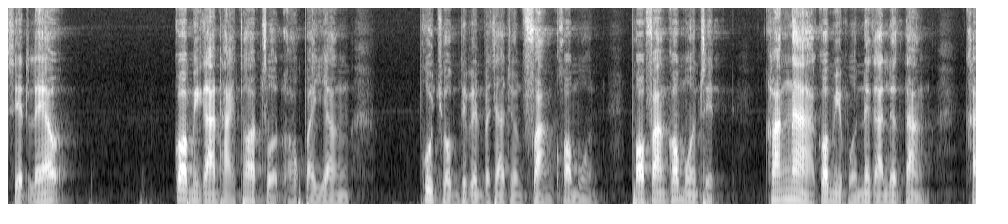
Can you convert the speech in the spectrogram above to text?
เสร็จแล้วก็มีการถ่ายทอดสดออกไปยังผู้ชมที่เป็นประชาชนฟังข้อมูล พอฟังข้อมูลเสร็จ ครั้งหน้าก็มีผลในการเลือกตั้ง ใคร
